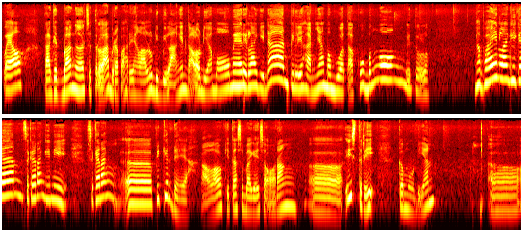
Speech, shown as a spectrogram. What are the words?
well kaget banget setelah berapa hari yang lalu dibilangin kalau dia mau merit lagi. Dan pilihannya membuat aku bengong gitu loh ngapain lagi kan? Sekarang gini sekarang uh, pikir deh ya kalau kita sebagai seorang uh, istri kemudian uh,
